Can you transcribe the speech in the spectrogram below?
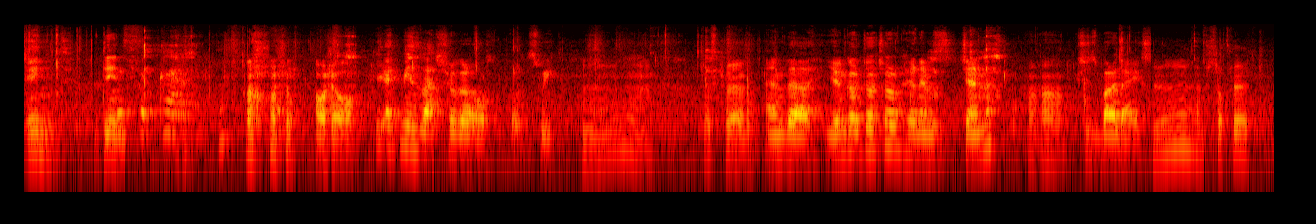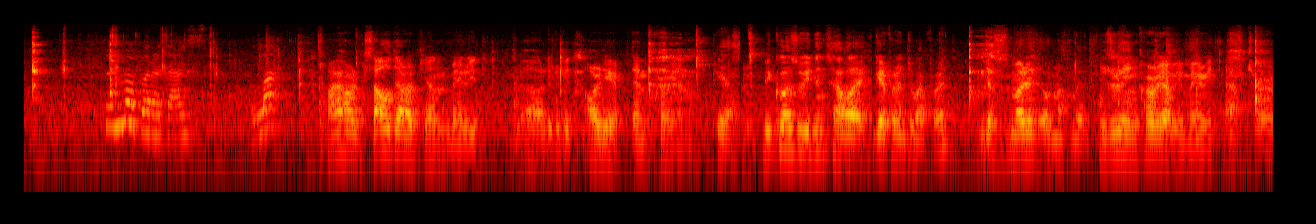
Hind. 딘. Sugar. 어려워. It means like sugar or, or sweet. 음, that's good. And the younger daughter, her name is Jannah. Uh-huh. She's paradise. 음, that's so good. Remember paradise. I heard Saudi Arabian married uh, a little bit earlier than Korean. Yes, because we didn't have like girlfriend to boyfriend. Just mm-hmm. married or not married. Usually in Korea we married after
